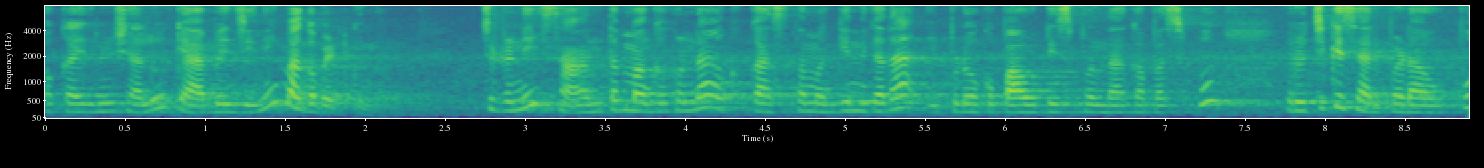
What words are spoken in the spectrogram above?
ఒక ఐదు నిమిషాలు క్యాబేజీని మగ్గబెట్టుకుందాం. చూడండి శాంతం మగ్గకుండా ఒక కాస్త మగ్గింది కదా ఇప్పుడు ఒక పావు టీ స్పూన్ దాకా పసుపు రుచికి సరిపడా ఉప్పు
